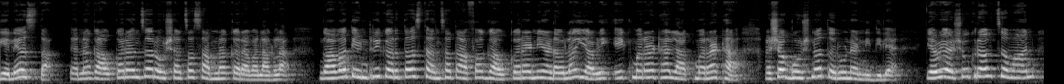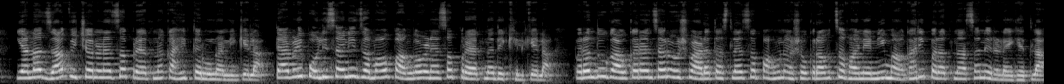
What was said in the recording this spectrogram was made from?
गेले असता त्यांना गावकऱ्यांचा रोषाचा सामना करावा लागला. गावात एंट्री करताच त्यांचा ताफा गावकऱ्यांनी अडवला. यावेळी एक मराठा लाख मराठा अशा घोषणा तरुणांनी दिल्या. यावेळी अशोकराव चव्हाण यांना जाब विचारण्याचा प्रयत्न काही तरुणांनी केला. त्यावेळी पोलिसांनी जमाव पांगवण्याचा प्रयत्न देखील केला. परंतु गावकऱ्यांचा रोष वाढत असल्याचं पाहून अशोकराव चव्हाण यांनी माघारी परतण्याचा निर्णय घेतला.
